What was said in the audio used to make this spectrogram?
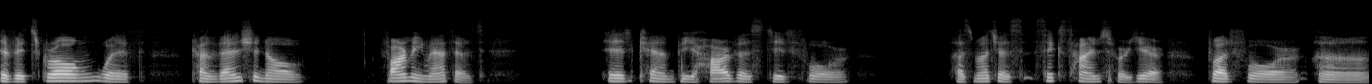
if it's grown with conventional farming methods, it can be harvested for as much as six times per year, but for uh,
